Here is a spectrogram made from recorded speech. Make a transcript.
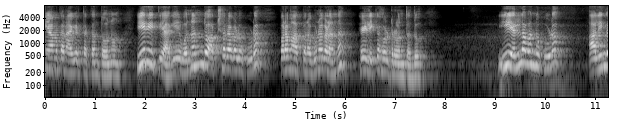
ನಿಯಾಮಕನಾಗಿರ್ತಕ್ಕಂಥವನು. ಈ ರೀತಿಯಾಗಿ ಒಂದೊಂದು ಅಕ್ಷರಗಳು ಕೂಡ ಪರಮಾತ್ಮನ ಗುಣಗಳನ್ನು ಹೇಳಲಿಕ್ಕೆ ಹೊರಟಿರುವಂಥದ್ದು. ಈ ಎಲ್ಲವನ್ನು ಕೂಡ ಆ ಲಿಂಗ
